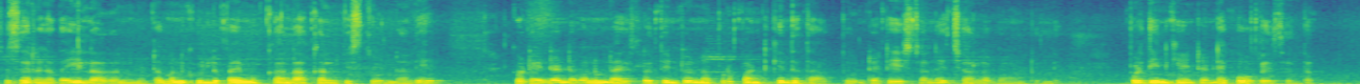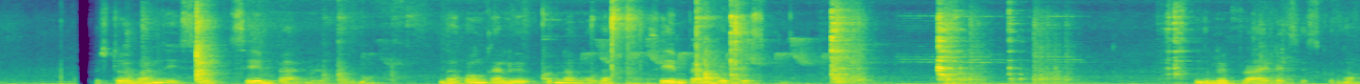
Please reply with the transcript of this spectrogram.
చూసారు కదా ఇలాగనమాట. మనకి ఉల్లిపాయ ముక్క అలా కనిపిస్తూ ఉండాలి. ఇంకోటి ఏంటంటే మనం రైస్లో తింటున్నప్పుడు పంట కింద తాకుతూ ఉంటే టేస్ట్ అనేది చాలా బాగుంటుంది. ఇప్పుడు దీనికి ఏంటంటే పోపు వేసేద్దాం. స్టవ్ ఆన్ చేసి సేమ్ ప్యాన్ పెడతాము. ఇందాక వంకాయలు వేపుకున్నాం కదా సేమ్ ప్యాన్ పెట్టేసుకుందాం. ఇందులో ఇప్పుడు ఆయిల్ వేసేసుకుందాం.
